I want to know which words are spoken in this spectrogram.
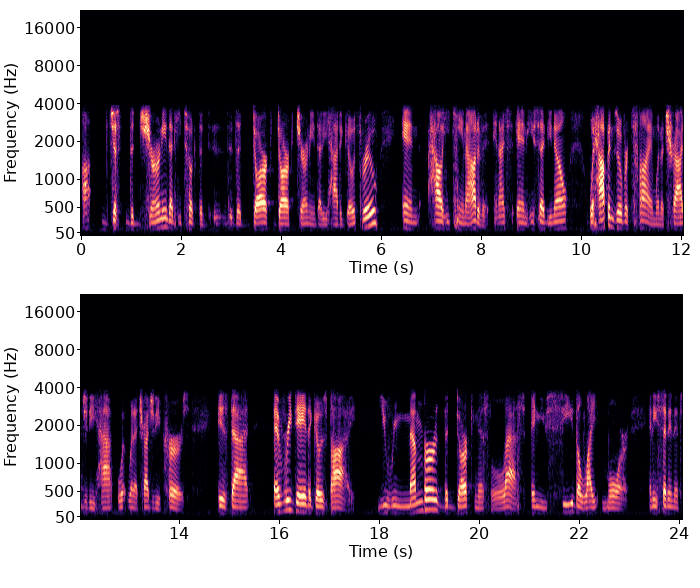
uh, just the journey that he took, the the dark, dark journey that he had to go through, and how he came out of it. And I and he said, you know, what happens over time when a tragedy ha- when a tragedy occurs, is that every day that goes by, you remember the darkness less and you see the light more. And he said, and it's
